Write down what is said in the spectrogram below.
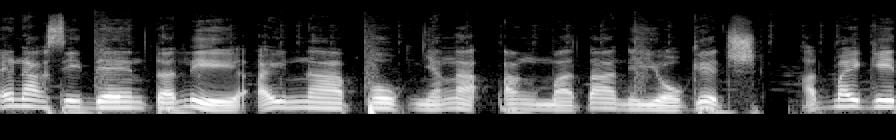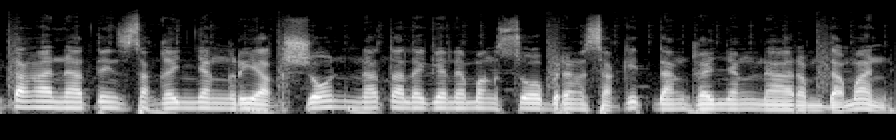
and accidentally ay napoke niya nga ang mata ni Jokic. At may kita nga natin sa kanyang reaksyon na talaga namang sobrang sakit ng kanyang naramdaman.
